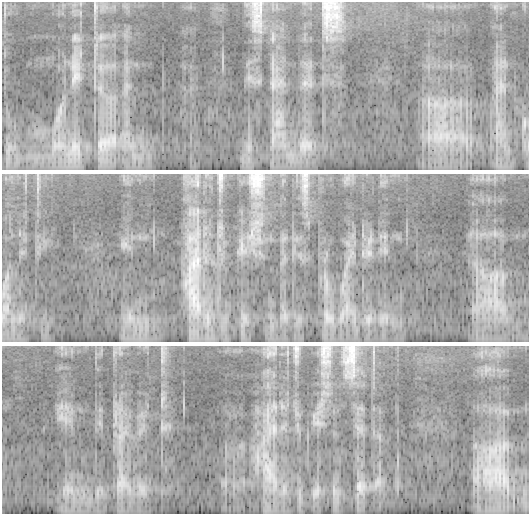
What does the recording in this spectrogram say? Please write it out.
to monitor and uh, the standards uh, and quality in higher education that is provided in, um, in the private uh, higher education setup. Um,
